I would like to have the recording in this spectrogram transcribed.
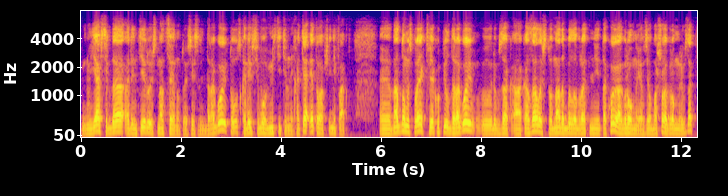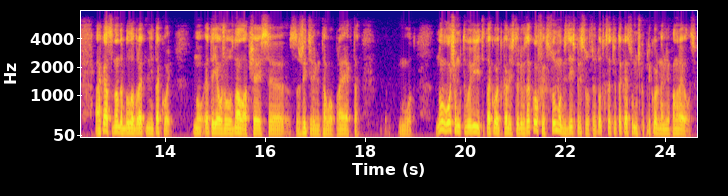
Я всегда ориентируюсь на цену. То есть если дорогой, то скорее всего вместительный. Хотя это вообще не факт. Э, на одном из проектов я купил дорогой э, рюкзак, а оказалось, что надо было брать не такой огромный, я взял большой огромный рюкзак, а оказывается, надо было брать не такой. Ну, это я уже узнал, общаясь э, с жителями того проекта. Вот. Ну, в общем-то, вы видите такое вот количество рюкзаков, их сумок здесь присутствует. Вот, кстати, вот такая сумочка прикольная, мне понравилась.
